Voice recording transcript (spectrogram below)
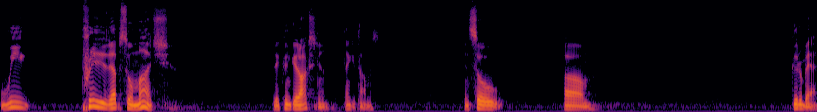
We preheated it up so much they couldn't get oxygen. Thank you, Thomas. And so, um, good or bad?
